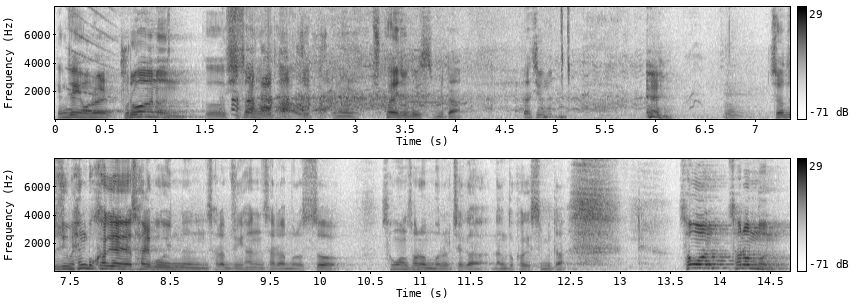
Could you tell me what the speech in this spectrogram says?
굉장히 오늘 부러워하는 그 시선으로 다 우리 박분을 축하해주고 있습니다. 자, 지금 저도 지금 행복하게 살고 있는 사람 중에 한 사람으로서 성원 선언문을 제가 낭독하겠습니다. 성원 선언문.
